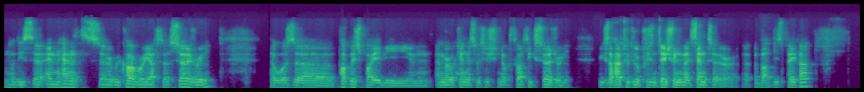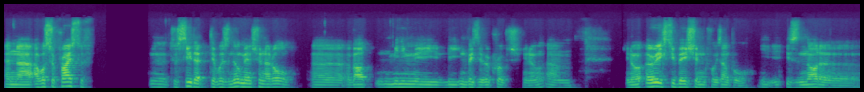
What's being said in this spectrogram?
you know, this enhanced recovery after surgery that was uh, published by the um, American Association of Thoracic Surgery because I had to do a presentation in my center uh, about this paper. And uh, I was surprised to, uh, to see that there was no mention at all uh, about minimally invasive approach, you know. Um, you know, early extubation, for example, is not a,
